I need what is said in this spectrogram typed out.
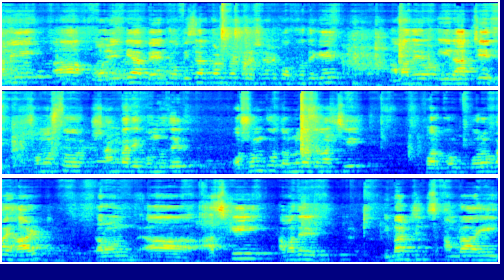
আমি অল ইন্ডিয়া ব্যাংক অফিসার কনফেডারেশনের পক্ষ থেকে আমাদের এই রাজ্যের সমস্ত সাংবাদিক বন্ধুদের অসংখ্য ধন্যবাদ জানাচ্ছি ফর কোরম বাই হার্ট কারণ আজকেই আমাদের ইমার্জেন্সি আমরা এই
